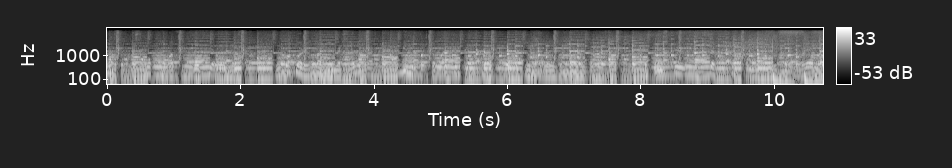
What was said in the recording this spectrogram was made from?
места и смог прорваться до первого места. Неплохой результат для Мерседеса. Обидно то, что Майкл Кэнфилд плохо финишировал за В принципе, всех кто команд время,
